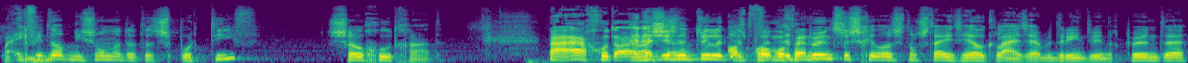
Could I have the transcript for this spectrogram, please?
Maar ik vind het wel bijzonder dat het sportief zo goed gaat. Nou ja, goed. En als het je is natuurlijk als het, het puntverschil is nog steeds heel klein. Ze hebben 23 punten.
